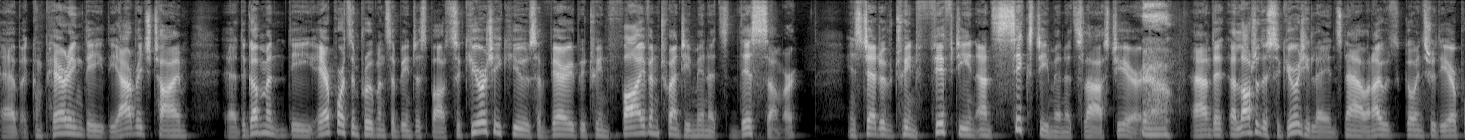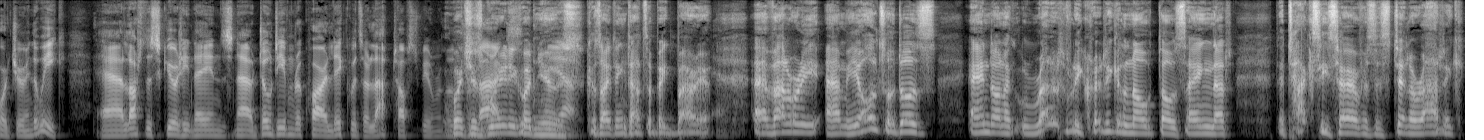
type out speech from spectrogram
uh, but comparing the the average time. Uh, the government, the airport's improvements have been to spot. Security queues have varied between five and twenty minutes this summer, instead of between fifteen and sixty minutes last year. Yeah. And it, a lot of the security lanes now, and I was going through the airport during the week, uh, a lot of the security lanes now don't even require liquids or laptops to be removed. which is bags. really good news Yeah. because I think that's a big barrier. Uh, Valerie, um, he also does end on a relatively critical note, though, saying that the taxi service is still erratic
